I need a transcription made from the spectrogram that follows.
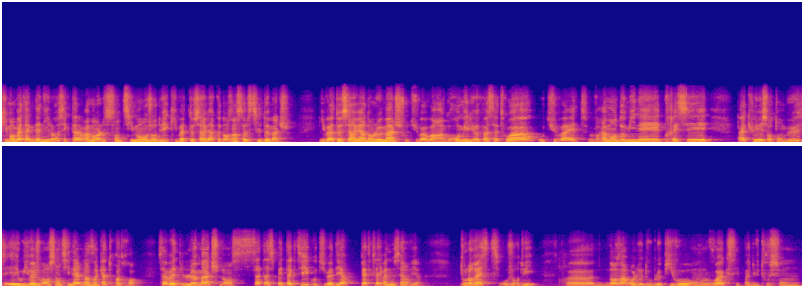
qui m'embête avec Danilo, c'est que tu as vraiment le sentiment aujourd'hui qu'il va te servir que dans un seul style de match. Il va te servir dans le match où tu vas avoir un gros milieu face à toi, où tu vas être vraiment dominé, pressé, acculé sur ton but, et où il va jouer en sentinelle dans un 4-3-3. Ça va être le match dans cet aspect tactique où tu vas dire peut-être que là il va nous servir. Tout le reste aujourd'hui, euh, dans un rôle de double pivot, on le voit que c'est pas du tout son,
